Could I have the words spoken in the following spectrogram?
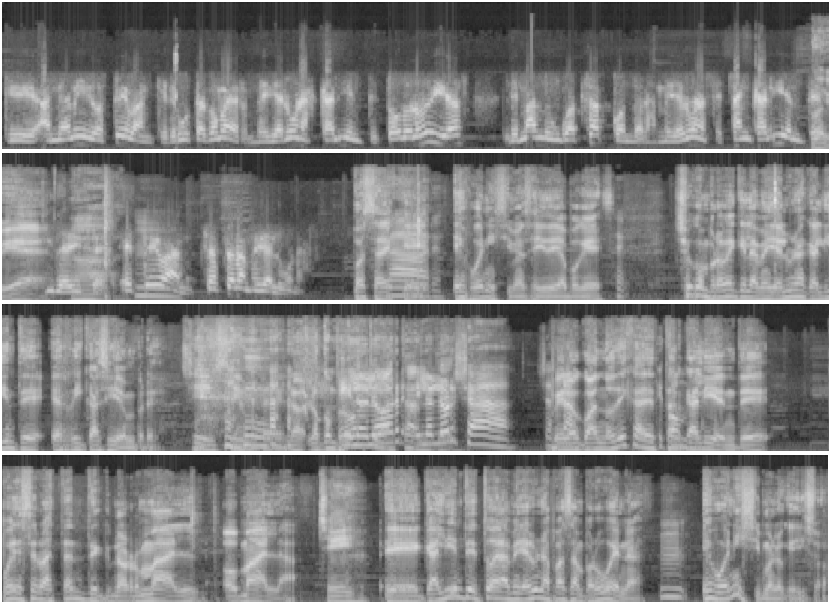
que a mi amigo Esteban, que le gusta comer medialunas calientes todos los días, le mando un WhatsApp cuando las medialunas están calientes Muy bien. y le dice, Ah. Esteban, ya están las medialunas. Vos sabés Claro. que es buenísima esa idea, porque Sí. Yo comprobé que la medialuna caliente es rica siempre. Sí, siempre. Lo, lo El olor, el olor ya, ya Pero está. cuando deja de Te estar compra. caliente, puede ser bastante normal o mala. Sí. Eh, caliente, todas las medialunas pasan por buenas. Mm. Es buenísimo lo que hizo.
